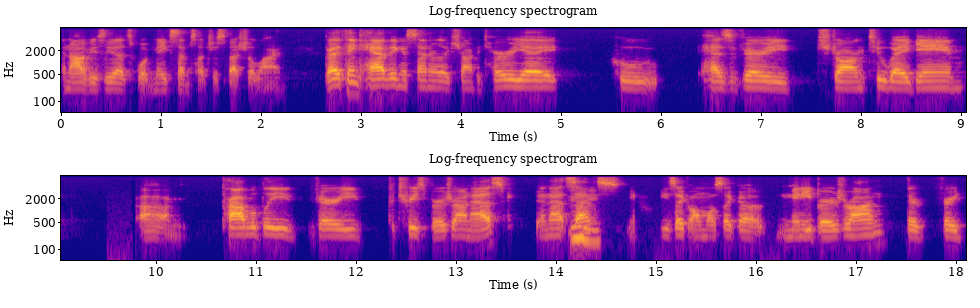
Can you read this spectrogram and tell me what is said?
and obviously that's what makes them such a special line. But I think having a center like Sean Couturier, who has a very strong two-way game, um, probably very Patrice Bergeron esque in that Mhm. sense. You know, he's like almost like a mini Bergeron. They're very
